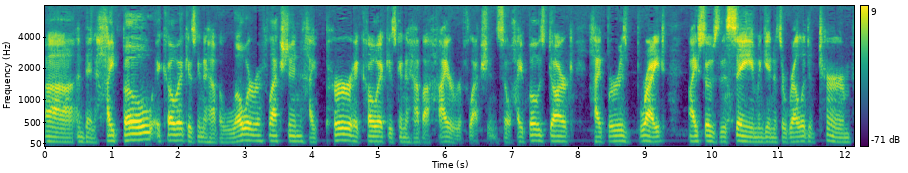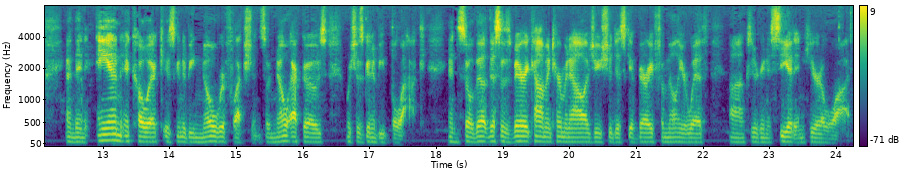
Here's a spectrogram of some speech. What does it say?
Uh, and then hypoechoic is going to have a lower reflection. Hyperechoic is going to have a higher reflection. So hypo is dark, hyper is bright, iso is the same. Again, it's a relative term. And then anechoic is going to be no reflection. So no echoes, which is going to be black. And so the, this is very common terminology you should just get very familiar with because uh, you're going to see it and hear it a lot.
